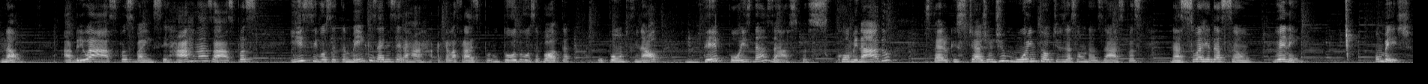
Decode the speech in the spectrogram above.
Não. Abriu aspas, vai encerrar nas aspas. E se você também quiser encerrar aquela frase por um todo, você bota o ponto final depois das aspas. Combinado? Espero que isso te ajude muito a utilização das aspas na sua redação do Enem. Um beijo!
